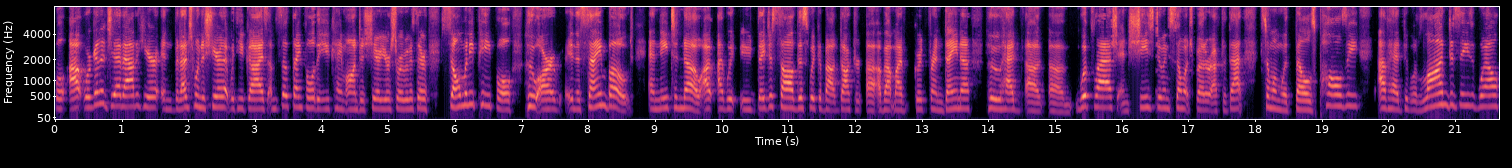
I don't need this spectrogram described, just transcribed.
Well I, we're going to jet out of here and but i just want to share that with you guys. I'm so thankful that you came on to share your story because there are so many people who are in the same boat and need to know. I, I would they just saw this week about dr uh, about my good friend dana who had uh, uh, whiplash and she's doing so much better after that. Someone with bell's palsy i've had people with Lyme disease. Well,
